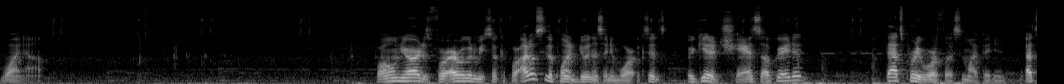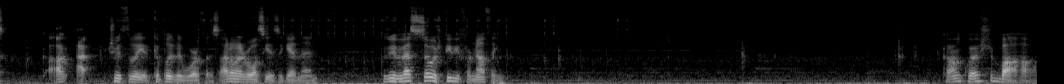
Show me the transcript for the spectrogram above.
Why not? Boneyard is forever going to be stuck for. I don't see the point of doing this anymore. Since you get a chance to upgrade it, that's pretty worthless in my opinion. That's uh, uh, truthfully completely worthless. I don't ever want to see this again then. Because we've invested so much PP for nothing. Conquest of Baja.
